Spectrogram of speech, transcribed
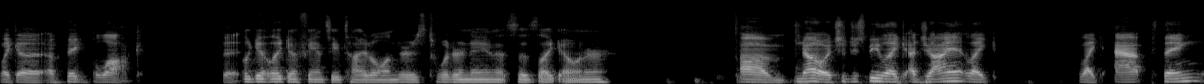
like a, a big block. That He'll get like a fancy title under his Twitter name that says like owner. um no, it should just be like a giant like, like app thing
